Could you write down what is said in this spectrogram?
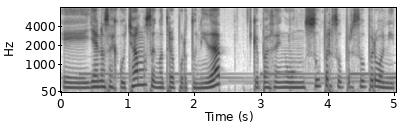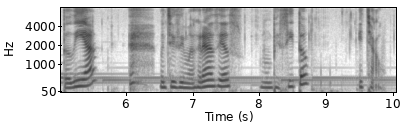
Eh, ya nos escuchamos en otra oportunidad. Que pasen un súper, súper, súper bonito día. Muchísimas gracias. Un besito y chao.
